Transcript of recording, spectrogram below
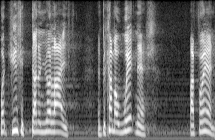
what Jesus done in your life and become a witness. My friend,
